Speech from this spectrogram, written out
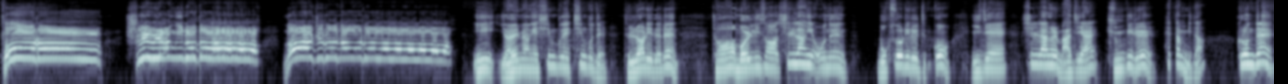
그래, 신랑이로다! 맞으러 나오라! 이열 명의 신부의 친구들, 들러리들은 저 멀리서 신랑이 오는 목소리를 듣고 이제 신랑을 맞이할 준비를 했답니다. 그런데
